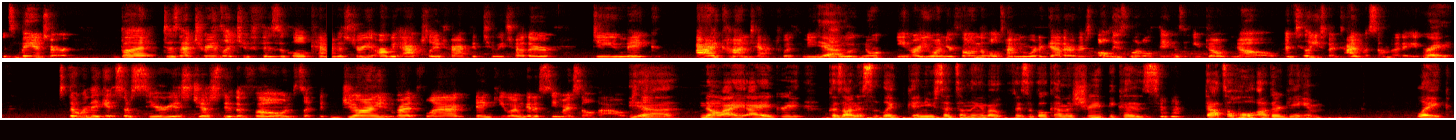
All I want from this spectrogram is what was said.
it's banter but does that translate to physical chemistry are we actually attracted to each other do you make eye contact with me Yeah. do you ignore me are you on your phone the whole time when we're together there's all these little things that you don't know until you spend time with somebody right. So when they get so serious just through the phone it's like a giant red flag thank you i'm gonna see myself out Yeah. No, I I agree because honestly, like, and you said something about physical chemistry because Mhm. that's a whole other game. Like,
